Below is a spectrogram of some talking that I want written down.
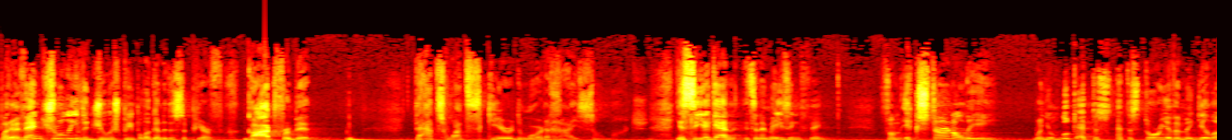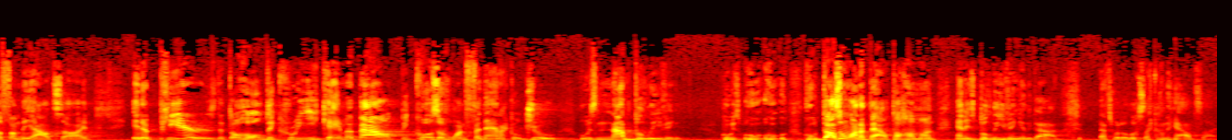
But eventually the Jewish people are going to disappear. God forbid. That's what scared Mordechai so much. You see, again, it's an amazing thing. From externally, when you look at the, at the story of the Megillah from the outside, it appears that the whole decree came about because of one fanatical Jew who is not believing, who, who, who doesn't want to bow to Haman and is believing in God. That's what it looks like on the outside.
